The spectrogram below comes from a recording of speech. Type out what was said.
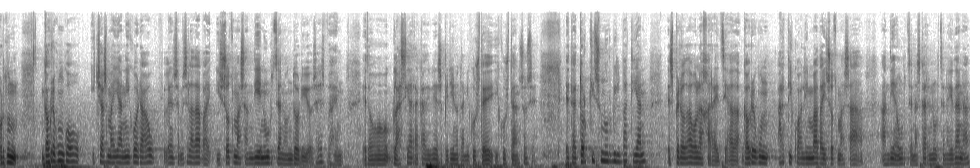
Orduan, gaur egungo itxasmaian igoera hau, lehen zamezela da, ba, izot handien urtzean ondorioz, ez? Ba, edo glasiarrak adibidez pirinotan ikuste, ikustean zoze. Eta etorkizun hurbil batian, espero da hola jarraitzea. Da, gaur egun artiko alin bada izot masa handien urtzen, azkarren urtzen nahi dana,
